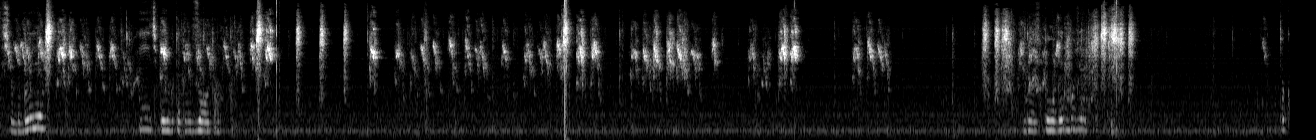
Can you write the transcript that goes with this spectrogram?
Все добыли. И теперь вот это вот золото. лагать будет. Так,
